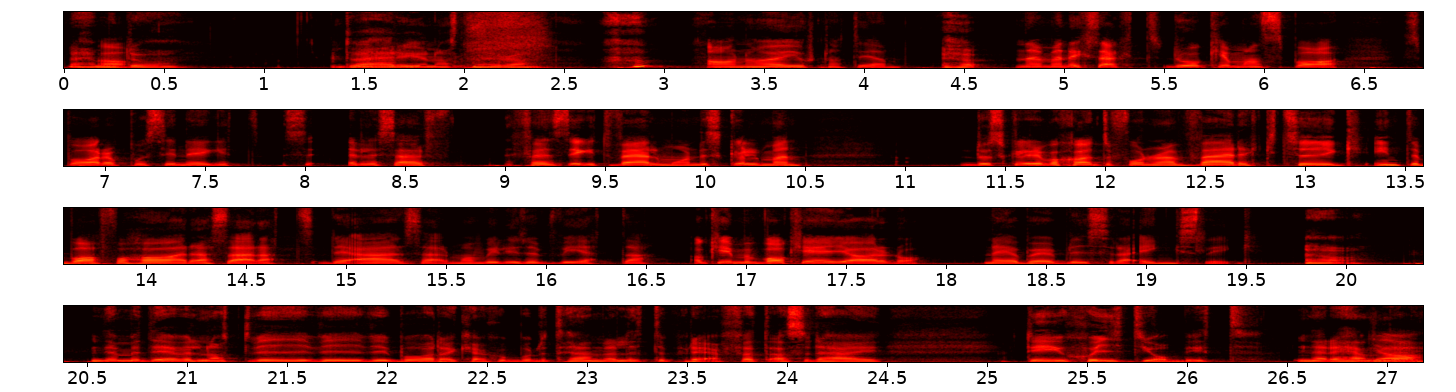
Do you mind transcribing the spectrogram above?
Nej men Ja. då, då är det ju något nu då. Ja, nu har jag gjort något igen. Ja. Nej men exakt, då kan man spa, spara på sin eget, eller så här, för ens eget välmående skull men då skulle det vara skönt att få några verktyg, inte bara få höra så här att det är så här. man vill ju typ veta. Okej men vad kan jag göra då? När jag börjar bli sådär ängslig. Ja. Nej men det är väl något vi, vi, vi båda kanske borde träna lite på det. För att alltså det här, det är ju skitjobbigt när det händer. Ja.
